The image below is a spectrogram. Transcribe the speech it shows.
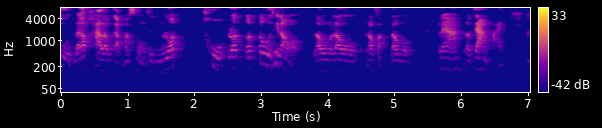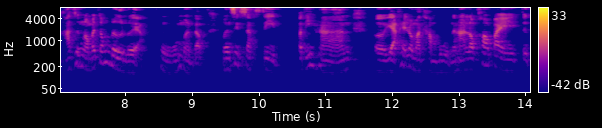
จุดแล้วก็พาเรากลับมาส่งถึงรถ ถูรถรถตู้ที่เราเราเราเราเราอะไรนะเราจ้างไปนะคะ ซึ่งเราไม่ต้องเดินเลยอะโหเหมือนแบบเหมือนสิ่งศักดิ์สิทธิ์ปฏิหารเอออยากให้เรามาทำบุญนะคะ เราเข้าไปตึก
